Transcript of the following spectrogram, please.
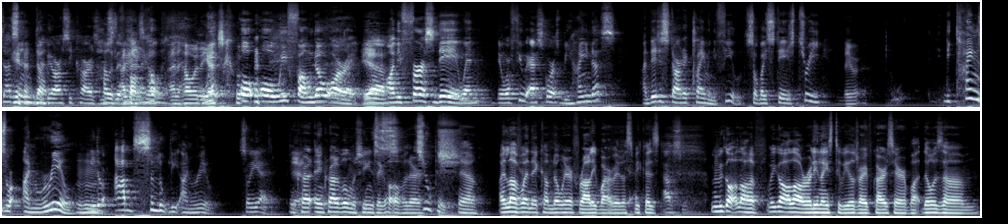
dozen WRC cars. in How is it possible? Like, and how are the we, escorts? oh, oh, we found out all right. Yeah. On the first day, when there were a few escorts behind us, and they just started climbing the field. So by stage three, They were, the times were unreal. Mm-hmm. mean, they were absolutely unreal. So yeah, Incre- incredible machines they got over there. Stupid. Yeah, I love when they come down here for Rally Barbados because absolutely. I mean, we got a lot of we got a lot of really nice two wheel drive cars here, but those um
